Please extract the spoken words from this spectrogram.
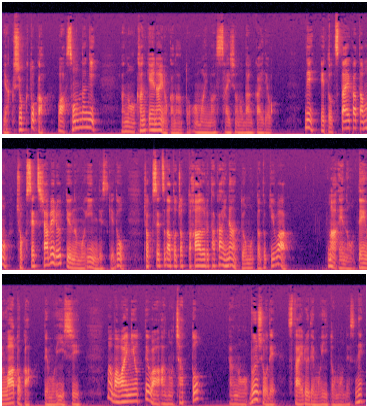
役職とかはそんなにあの関係ないのかなと思います最初の段階では。で、えっと、伝え方も直接しゃべるっていうのもいいんですけど直接だとちょっとハードル高いなって思った時はまあ、えの電話とかでもいいし、まあ、場合によってはあのチャットあの文章で伝えるでもいいと思うんですね。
